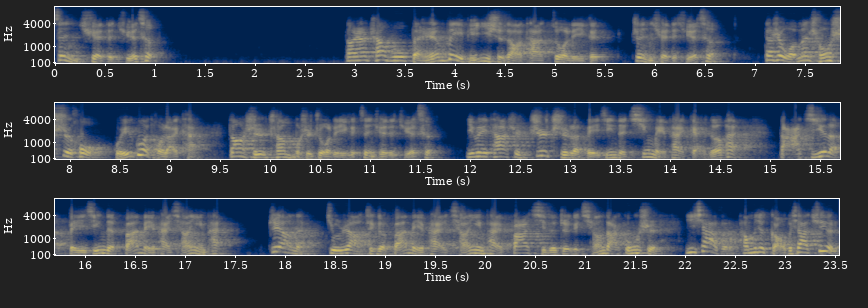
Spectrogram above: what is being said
正确的决策。当然，川普本人未必意识到他做了一个正确的决策，但是我们从事后回过头来看，当时川普是做了一个正确的决策，因为他是支持了北京的亲美派、改革派，打击了北京的反美派、强硬派，这样呢，就让这个反美派、强硬派发起的这个强大攻势一下子他们就搞不下去了。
